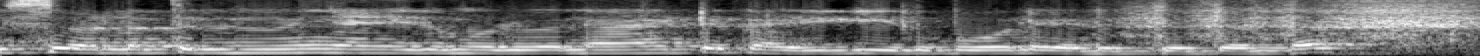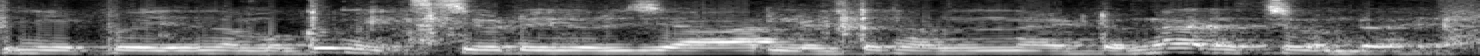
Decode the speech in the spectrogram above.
ഐസ് വെള്ളത്തിൽ നിന്ന് ഞാൻ ഇത് മുഴുവനായിട്ട് കഴുകി ഇതുപോലെ എടുത്തിട്ടുണ്ട്. ഇനിയിപ്പോൾ ഇത് നമുക്ക് മിക്സിയുടെ ഈ ഒരു ജാറിലിട്ട് നന്നായിട്ടൊന്ന് അരച്ചുകൊണ്ട് വരാം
